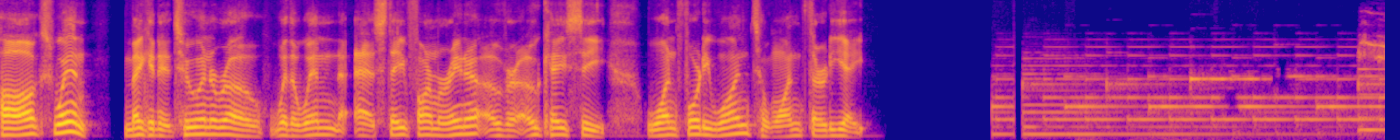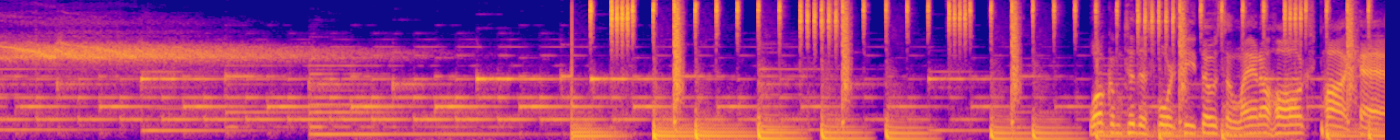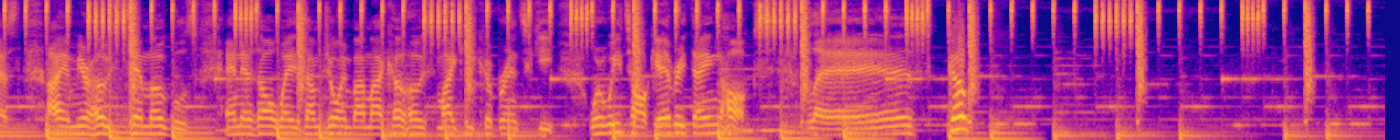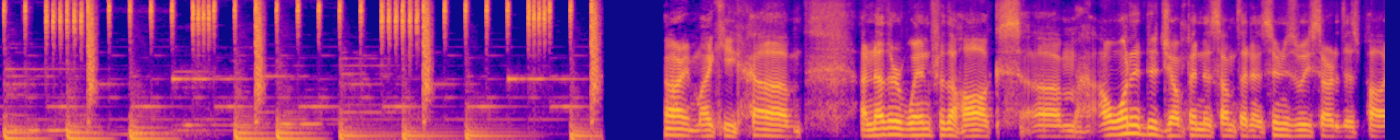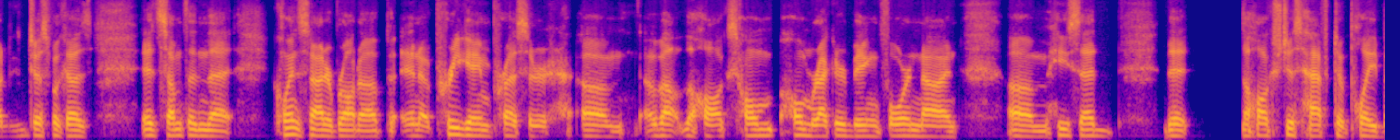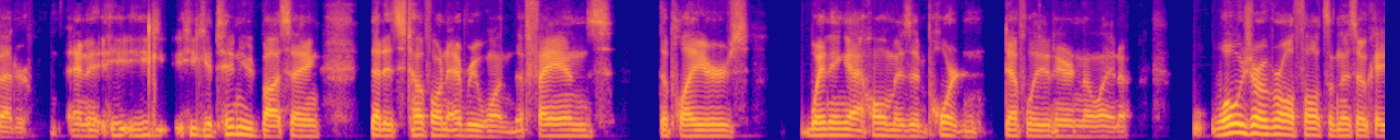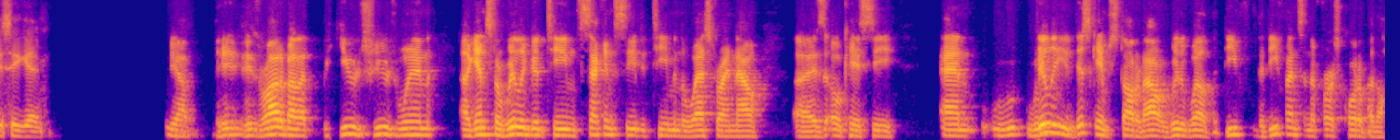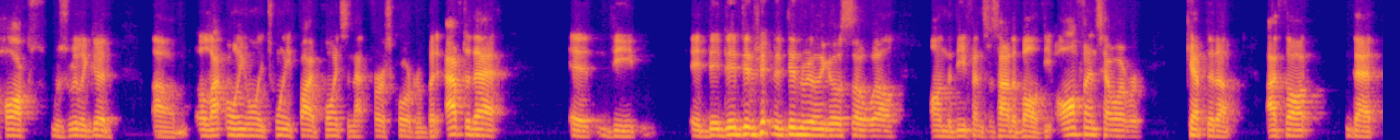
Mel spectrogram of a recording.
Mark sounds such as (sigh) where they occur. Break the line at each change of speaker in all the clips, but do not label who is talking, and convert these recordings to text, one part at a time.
Hawks win, making it two in a row with a win at State Farm Arena over OKC, 141 to 138. Welcome to the Sports Ethos Atlanta Hawks podcast. I am your host, Tim Ogles, and as always, I'm joined by my co host, Mikey Kabrinsky, where we talk everything Hawks. Let's go. All right, Mikey. Um, another win for the Hawks. Um, I wanted to jump into something as soon as we started this pod, just because it's something that Quin Snyder brought up in a pregame presser um, about the Hawks' home home record being four and nine. Um, he said that the Hawks just have to play better, and it, he, he he continued by saying that it's tough on everyone, the fans, the players. Winning at home is important definitely in here in Atlanta. What was your overall thoughts on this OKC game?
Yeah, he, he's right about a Huge, huge win against a really good team, second seeded team in the West right now uh, is OKC. And really, this game started out really well. The, def- the defense in the first quarter by the Hawks was really good. Um, only only 25 points in that first quarter, but after that, it, the it, it, it, (laughs) it didn't really go so well on the defensive side of the ball. The offense, however, kept it up. I thought that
